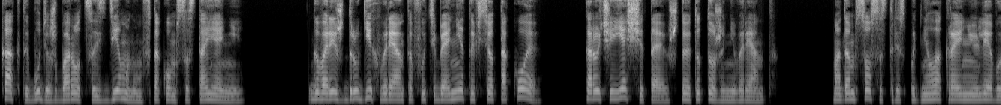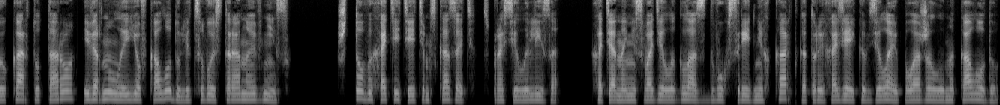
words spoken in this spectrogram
как ты будешь бороться с демоном в таком состоянии? Говоришь, других вариантов у тебя нет и все такое? Короче, я считаю, что это тоже не вариант. Мадам Сосестрис подняла крайнюю левую карту Таро и вернула ее в колоду лицевой стороной вниз. «Что вы хотите этим сказать?» — спросила Лиза. Хотя она не сводила глаз с двух средних карт, которые хозяйка взяла и положила на колоду,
